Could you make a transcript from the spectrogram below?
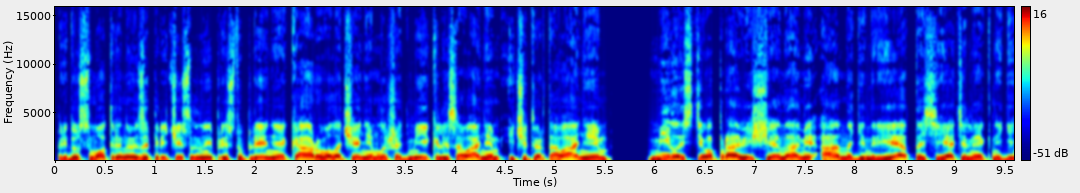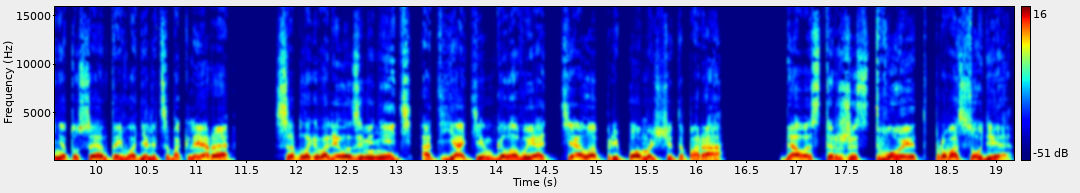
предусмотренную за перечисленные преступления кару волочением лошадьми, колесованием и четвертованием, милостиво правящая нами Анна Генриетта, сиятельная княгиня Тусента и владелица Баклера, соблаговолила заменить отъятием головы от тела при помощи топора. Да восторжествует правосудие!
